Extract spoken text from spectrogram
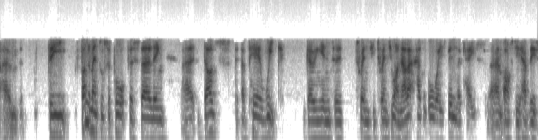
um, the fundamental support for sterling uh, does appear weak going into 2021. Now, that hasn't always been the case um, after you have these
